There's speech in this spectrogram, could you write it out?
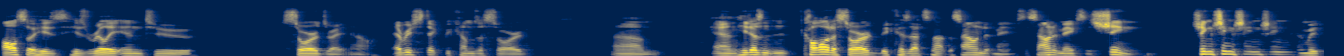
also he's he's really into swords right now. Every stick becomes a sword. Um, and he doesn't call it a sword because that's not the sound it makes. The sound it makes is shing. Shing, shing, shing, shing. And we,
